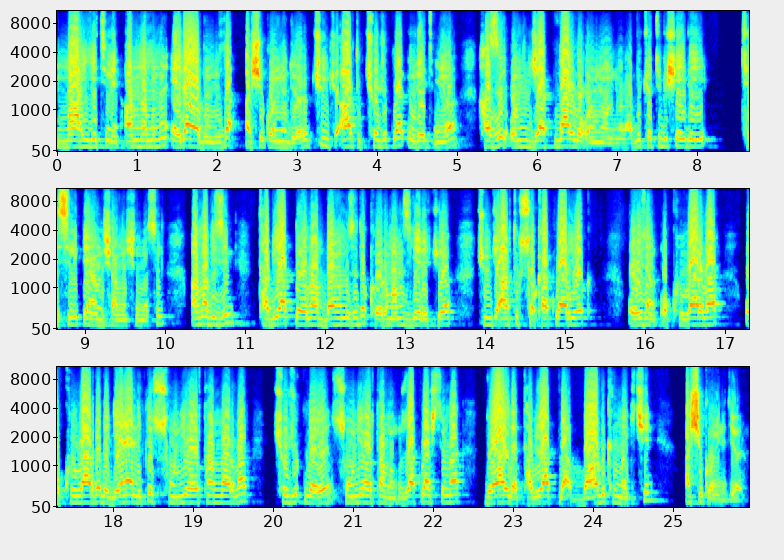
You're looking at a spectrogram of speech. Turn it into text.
mahiyetini, anlamını ele aldığımızda aşık oyunu diyorum. Çünkü artık çocuklar üretmiyor. Hazır oyuncaklarla oyun oynuyorlar. Bu kötü bir şey değil. Kesinlikle yanlış anlaşılmasın. Ama bizim tabiatla olan bağımızı da korumamız gerekiyor. Çünkü artık sokaklar yok. O yüzden okullar var. Okullarda da genellikle suni ortamlar var. Çocukları suni ortamdan uzaklaştırmak, doğayla, tabiatla bağlı kılmak için aşık oyunu diyorum.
